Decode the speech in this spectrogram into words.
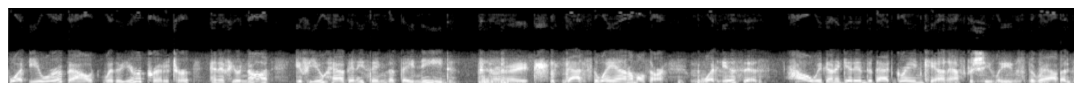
what you are about, whether you're a predator, and if you're not, if you have anything that they need. Right. That's the way animals are. What is this? How are we going to get into that grain can after she leaves? The rabbits,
